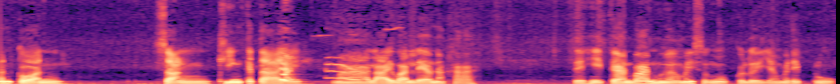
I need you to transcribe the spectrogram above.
วันก่อนสั่งขิงกระต่ายมาหลายวันแล้วนะคะ แต่เหตุการณ์บ้านเมืองไม่สงบก็เลยยังไม่ได้ปลูก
